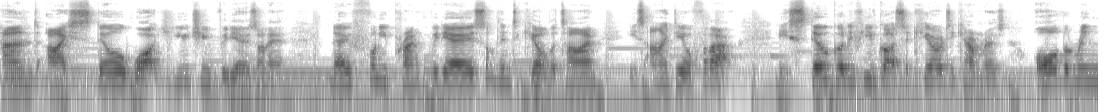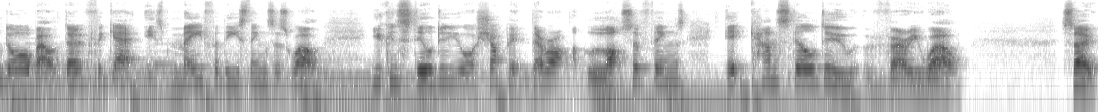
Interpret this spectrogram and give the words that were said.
and I still watch YouTube videos on it. You know, funny prank videos, something to kill the time. It's ideal for that. It's still good if you've got security cameras or the ring doorbell. Don't forget, it's made for these things as well. You can still do your shopping. There are lots of things it can still do very well. So,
